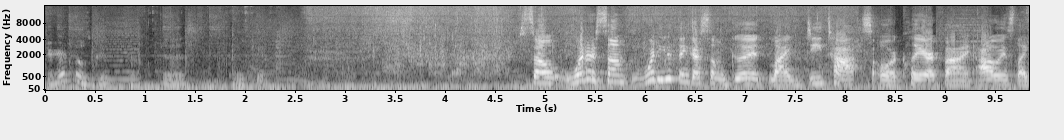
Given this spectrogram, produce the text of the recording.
Your hair feels good though. Yes, thank you. So, what are some? What do you think are some good like detox or clarifying? I always like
